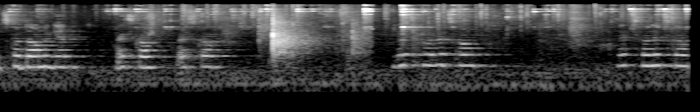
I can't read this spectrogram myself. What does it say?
Let's go down again. Let's go, let's go. Let's go, let's go. Let's go, let's go.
